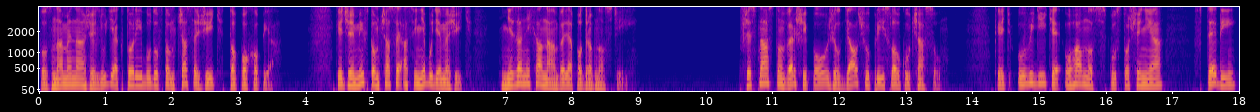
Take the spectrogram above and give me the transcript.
to znamená, že ľudia, ktorí budú v tom čase žiť, to pochopia. Keďže my v tom čase asi nebudeme žiť, nezanechal nám veľa podrobností. V 16. verši použil ďalšiu príslovku času. Keď uvidíte ohavnosť spustošenia, vtedy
